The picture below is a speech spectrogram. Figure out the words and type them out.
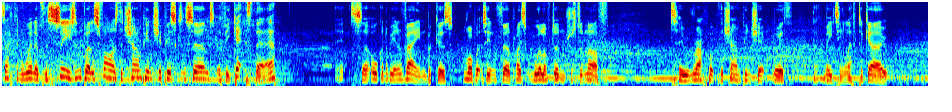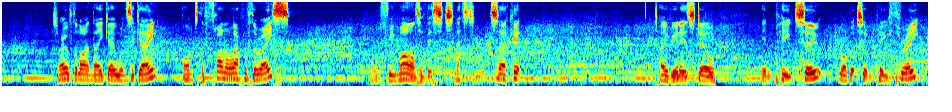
Second win of the season, but as far as the championship is concerned, if he gets there, it's uh, all going to be in vain because Roberts in third place will have done just enough to wrap up the championship with that meeting left to go. So over the line they go once again, on to the final lap of the race. Final three miles of this Snetterton circuit. Tovey it is still in P2, Roberts in P3,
